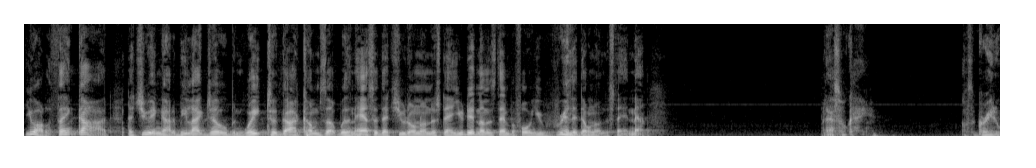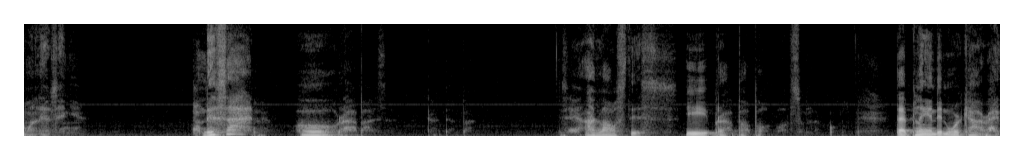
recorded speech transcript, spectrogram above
You ought to thank God that you ain't got to be like Job and wait till God comes up with an answer that you don't understand. You didn't understand before, you really don't understand now. But that's okay, because the greater one lives in you. On this side, oh, I lost this. That plan didn't work out right.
